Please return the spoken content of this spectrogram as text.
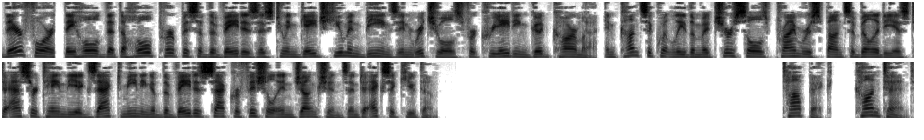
Therefore, they hold that the whole purpose of the Vedas is to engage human beings in rituals for creating good karma, and consequently the mature soul's prime responsibility is to ascertain the exact meaning of the Vedas' sacrificial injunctions and to execute them. Content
